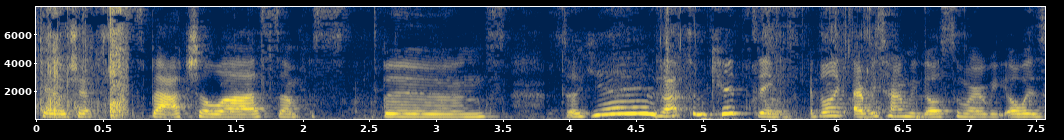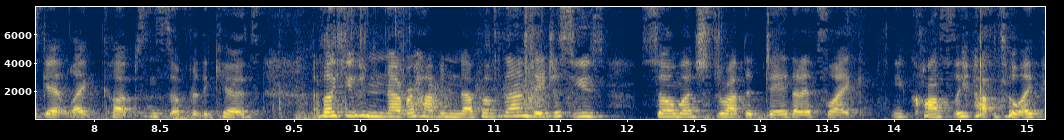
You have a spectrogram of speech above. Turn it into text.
potato chips, spatula, some spoons. So yay, we got some kids things. I feel like every time we go somewhere, we always get like cups and stuff for the kids. I feel like you can never have enough of them. They just use so much throughout the day that it's like you constantly have to like,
